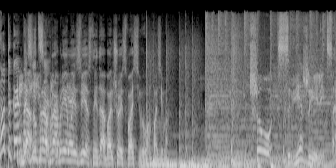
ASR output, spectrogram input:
Ну, такая Да, ну позиция. про проблемы известные. Да, большое спасибо вам. Спасибо. Шоу «Свежие лица».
